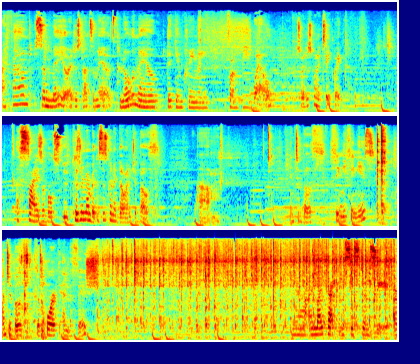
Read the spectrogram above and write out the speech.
I found some mayo. I just got some mayo. It's canola mayo, thick and creamy from Be Well. So I just want to take like a sizable scoop because remember this is going to go into both um, into both thingy thingies onto both the pork and the fish. Yeah, I like that consistency. I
